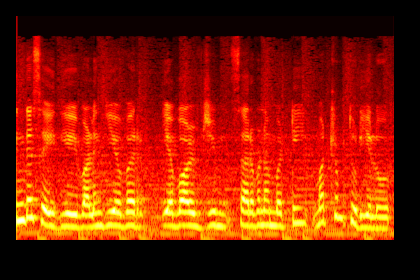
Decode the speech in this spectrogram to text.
இந்த செய்தியை வழங்கியவர் எவால் ஜிம் சரவணம்பட்டி மற்றும் துடியலூர்.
